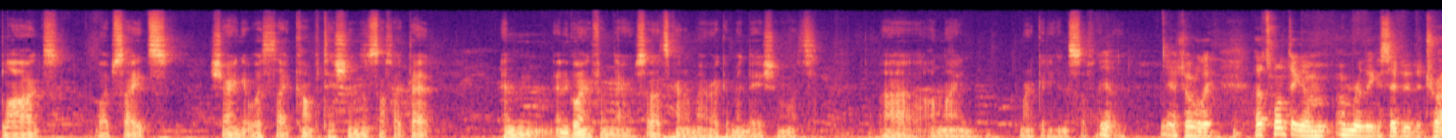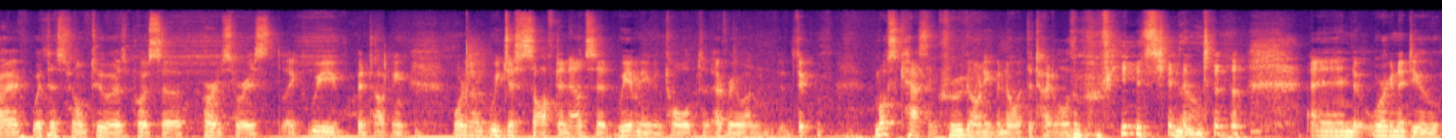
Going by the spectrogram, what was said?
blogs, websites, sharing it with like competitions and stuff like that, and and going from there. So that's kind of my recommendation with uh, online marketing and stuff like Yeah. that. Yeah, totally. That's one thing I'm I'm really excited to try with this film too, as opposed to Party Stories. Like we've been talking, one of the, we just soft announced it. We haven't even told everyone. The, most cast and crew don't even know what the title of the movie is yet. No. and we're gonna do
